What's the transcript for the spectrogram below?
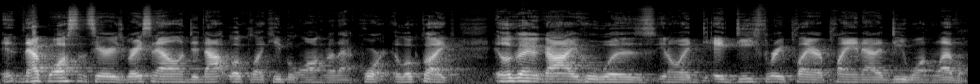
In that Boston series, Grayson Allen did not look like he belonged on that court. It looked like it looked like a guy who was, you know, a a D three player playing at a D one level.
